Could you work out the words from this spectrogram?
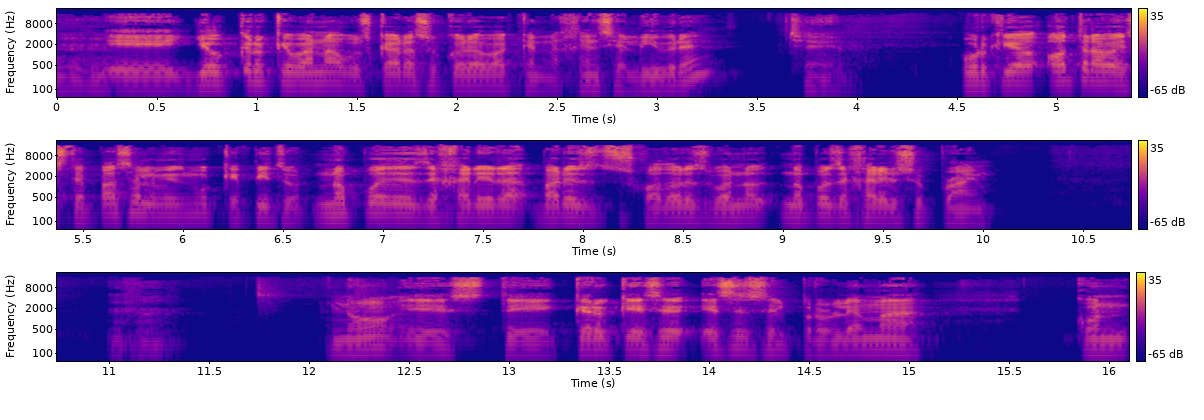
Eh, yo creo que van a buscar a su coreback en la agencia libre. Sí. Porque otra vez te pasa lo mismo que Pittsburgh. No puedes dejar ir a varios de tus jugadores buenos, no puedes dejar ir su prime. ¿No? Este, creo que ese, ese es el problema con,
